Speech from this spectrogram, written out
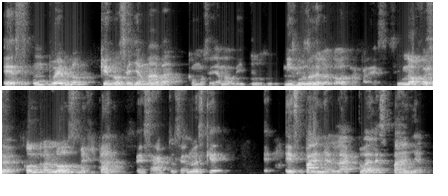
es un pueblo que no se llamaba como se llama ahorita. Ninguno Sí, de los dos, me parece. Si no fue O sea- contra los mexicanos. Exacto, o sea, no es que eh, España, la actual España,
